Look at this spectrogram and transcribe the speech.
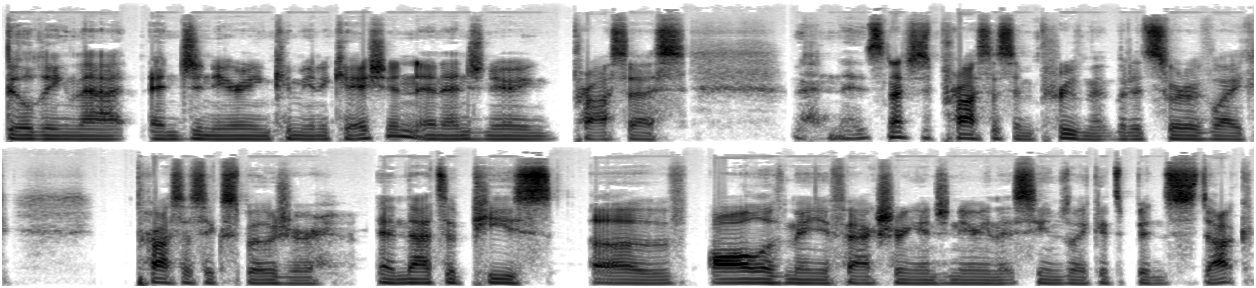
building that engineering communication and engineering process. It's not just process improvement but it's sort of like process exposure. And that's a piece of all of manufacturing engineering that seems like it's been stuck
